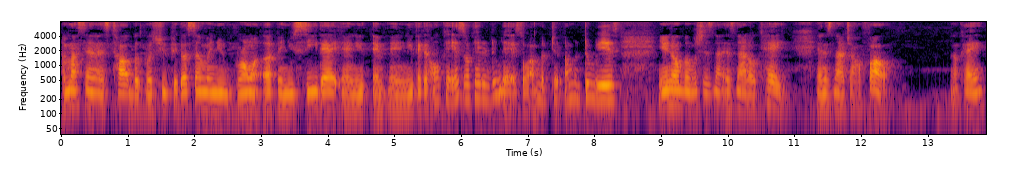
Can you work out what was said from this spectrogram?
I'm not saying it's taught, but once you pick up someone you growing up and you see that and you and, and you think okay, it's okay to do that, so I'm gonna I'm gonna do this, you know, but which is not it's not okay, and it's not y'all fault, okay.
